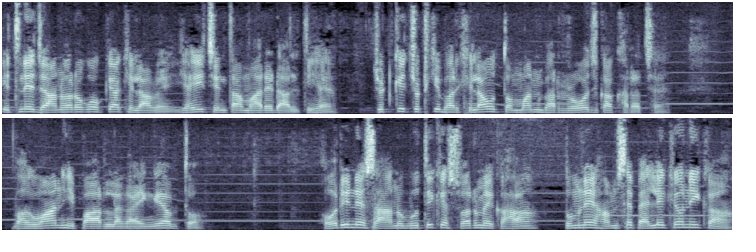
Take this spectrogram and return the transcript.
इतने जानवरों को क्या खिलावे? यही चिंता मारे डालती है। चुटकी चुटकी भर खिलाऊं तो मन भर रोज का खर्च है। भगवान ही पार लगाएँगे अब तो। होरी ने सहानुभूति के स्वर में कहा, तुमने हमसे पहले क्यों नहीं कहा?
